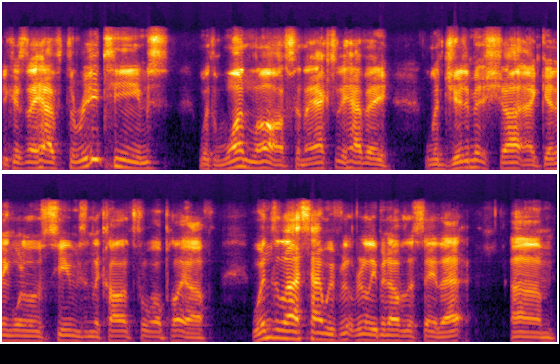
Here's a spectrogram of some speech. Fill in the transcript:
because they have three teams with one loss, and they actually have a legitimate shot at getting one of those teams in the college football playoff. When's the last time we've really been able to say that? Um,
